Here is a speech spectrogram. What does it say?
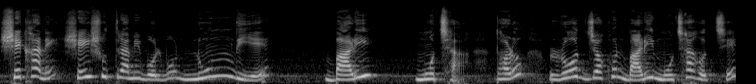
সেখানে সেই সূত্রে আমি বলব নুন দিয়ে বাড়ি মোছা। ধরো, রোজ যখন বাড়ি মোছা হচ্ছে,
